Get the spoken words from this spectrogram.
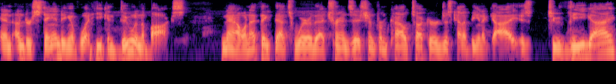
and understanding of what he can do in the box now, and I think that's where that transition from Kyle Tucker just kind of being a guy is to the guy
